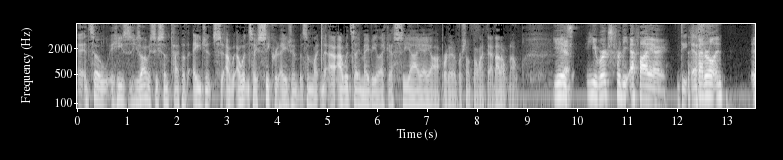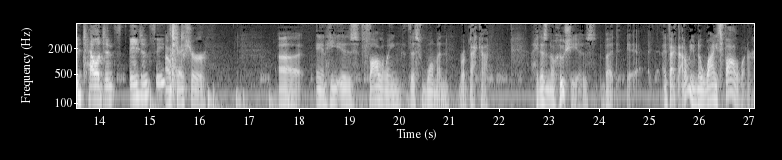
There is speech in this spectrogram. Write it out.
And so he's he's obviously some type of agent. I, w- I wouldn't say secret agent, but some like I I would say maybe like a CIA operative or something like that. I don't know. He is. He works for the FIA, The, the F- Federal In- Intelligence Agency. Okay, sure. Uh, and he is following this woman, Rebecca. He doesn't know who she is, but uh, in fact, I don't even know why he's following her.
